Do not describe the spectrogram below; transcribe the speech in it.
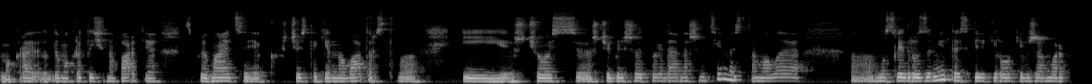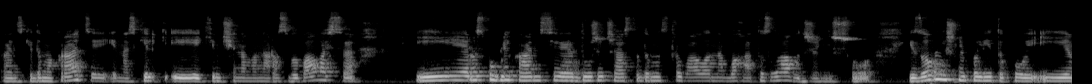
демокра... демократична партія сприймається як щось таке новаторство і щось, що більше відповідає нашим цінностям, але е, ну слід розуміти, скільки років вже американській демократії, і наскільки і яким чином вона розвивалася. І республіканці дуже часто демонстрували набагато злагодженішу і зовнішню політику, і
